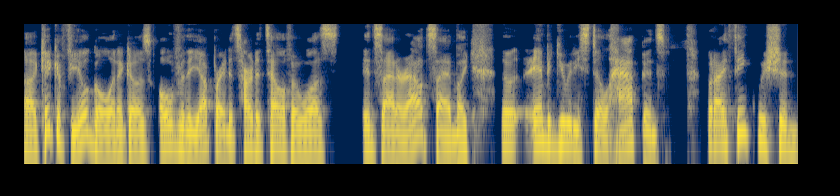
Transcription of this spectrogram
uh, kick a field goal and it goes over the upright, it's hard to tell if it was inside or outside like the ambiguity still happens but i think we should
